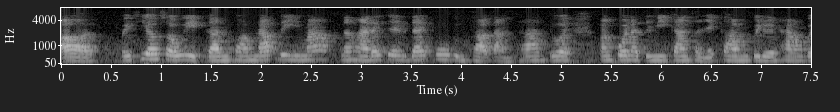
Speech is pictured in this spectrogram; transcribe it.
เออไปเที่ยวสวีทกันความรักดีมากนะคะ ได้เจอได้คู่เป็นชาวต่างชาติด้วย บางคนอาจจะมีการสัญญกรรมไปเดินทางไป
